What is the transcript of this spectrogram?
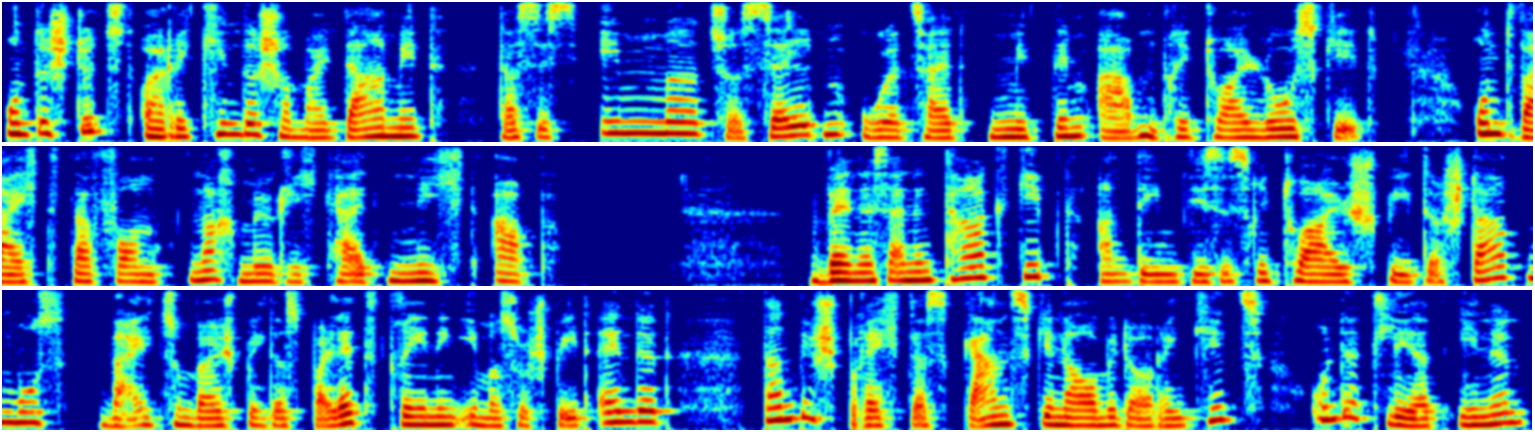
Unterstützt eure Kinder schon mal damit, dass es immer zur selben Uhrzeit mit dem Abendritual losgeht und weicht davon nach Möglichkeit nicht ab. Wenn es einen Tag gibt, an dem dieses Ritual später starten muss, weil zum Beispiel das Balletttraining immer so spät endet, dann besprecht das ganz genau mit euren Kids und erklärt ihnen,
